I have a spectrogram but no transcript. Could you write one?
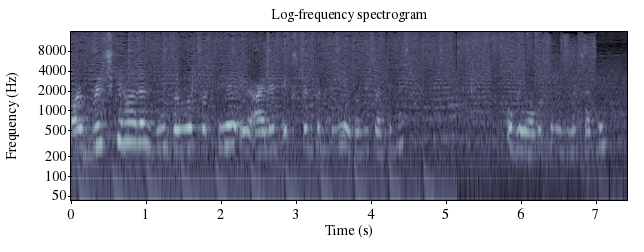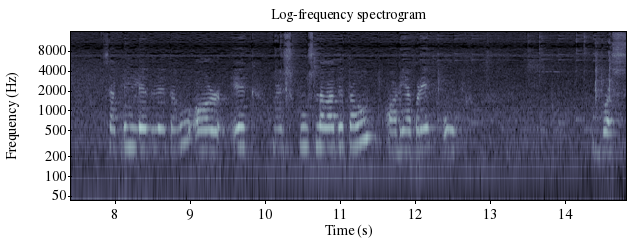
और ब्रिज की हमारे बहुत ज़रूरत पड़ती है आइलैंड एक्सटेंड करने के लिए तो भी सैपलिंग है। भाई वापस से सैपलिंग सैपलिंग ले लेता हूँ और एक मैं स्प्रूस लगा देता हूँ और यहाँ पर एक ओक बस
